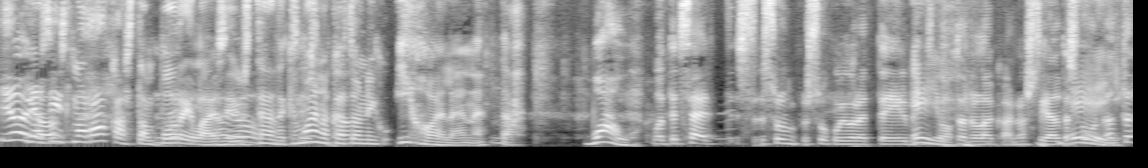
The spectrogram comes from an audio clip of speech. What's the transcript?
joo, ja joo. siis mä rakastan no, porilaisia no, just tämän takia. Mä aina katson niin kuin ihailen, että... Mm Wow. Mutta sä et, sun sukujuuret ei ilmeisesti ei todellakaan ole sieltä ei. suunnalta.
